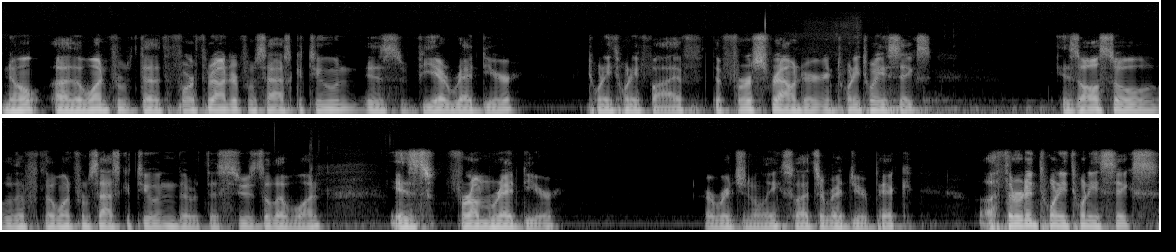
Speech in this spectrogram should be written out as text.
No, uh, the one from the, the fourth rounder from Saskatoon is via Red Deer, 2025. The first rounder in 2026 is also the, the one from Saskatoon. The the Suzdalev one is from Red Deer originally, so that's a Red Deer pick. A third in 2026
